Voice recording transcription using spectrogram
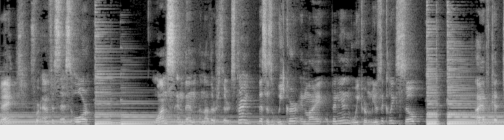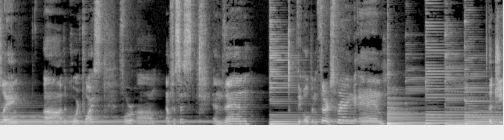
Okay, for emphasis or once and then another third string. This is weaker in my opinion, weaker musically, so I advocate playing uh, the chord twice for um, emphasis, and then the open third string and the G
